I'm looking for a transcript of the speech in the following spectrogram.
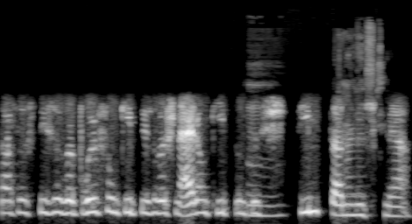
dass es diese Überprüfung gibt, diese Überschneidung gibt und das Mhm. stimmt dann Alles nicht mehr.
